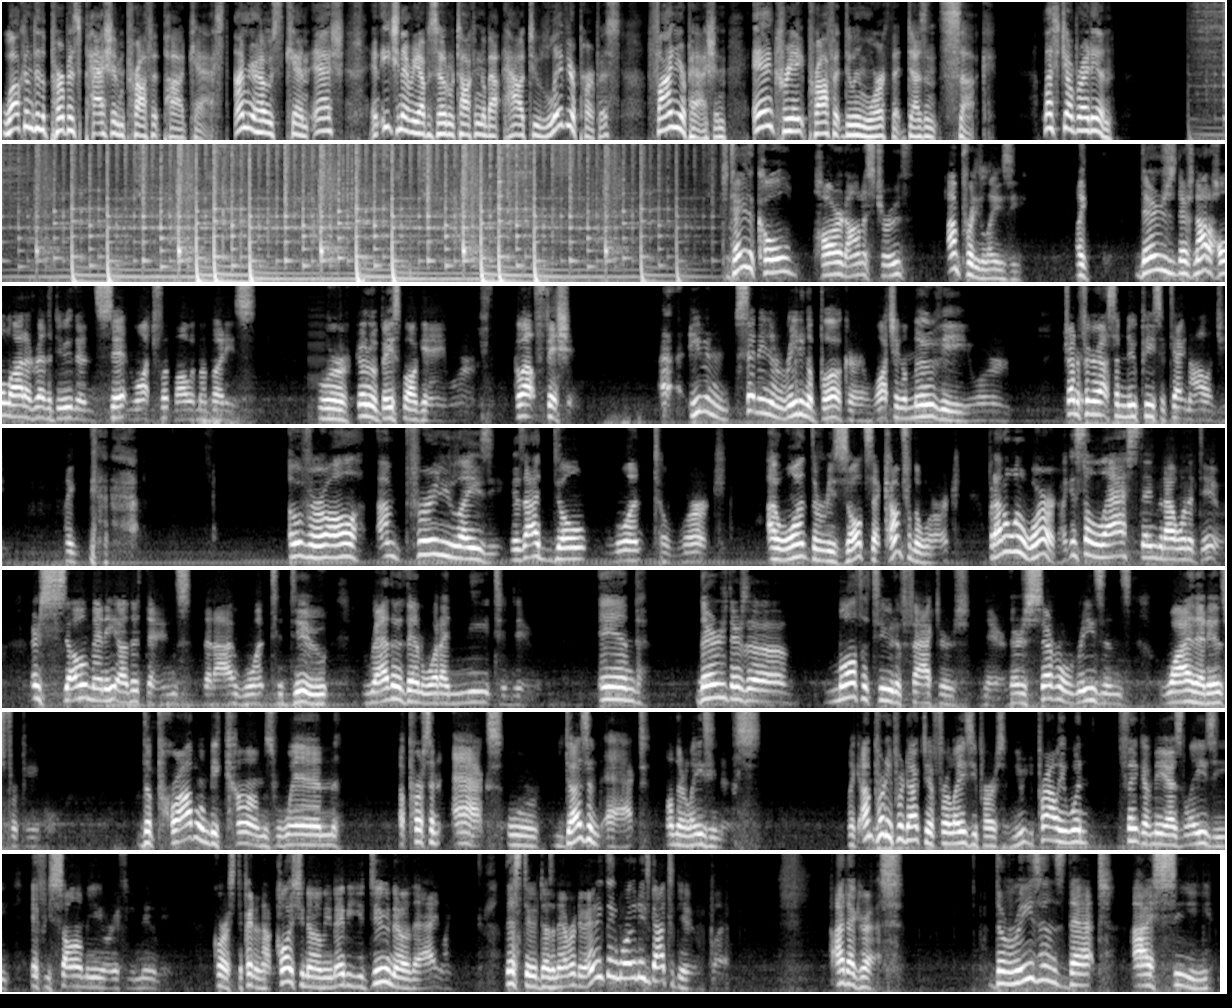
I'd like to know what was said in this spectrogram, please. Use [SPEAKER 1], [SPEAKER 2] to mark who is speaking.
[SPEAKER 1] Welcome to the Purpose, Passion, Profit podcast. I'm your host, Ken Esch, and each and every episode we're talking about how to live your purpose, find your passion, and create profit doing work that doesn't suck. Let's jump right in. To tell you the cold, hard, honest truth, I'm pretty lazy there's there's not a whole lot I'd rather do than sit and watch football with my buddies, or go to a baseball game, or go out fishing. Uh, even sitting and reading a book, or watching a movie, or trying to figure out some new piece of technology. Like overall, I'm pretty lazy because I don't want to work. I want the results that come from the work but I don't want to work. Like it's the last thing that I want to do. There's so many other things that I want to do rather than what I need to do. And there, there's a multitude of factors there. There's several reasons why that is for people. The problem becomes when a person acts or doesn't act on their laziness. Like I'm pretty productive for a lazy person. You, you probably wouldn't think of me as lazy if you saw me or if you knew me. Of course, depending on how close you know me, maybe you do know that. Like, this dude doesn't ever do anything more than he's got to do. But I digress. The reasons that I see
